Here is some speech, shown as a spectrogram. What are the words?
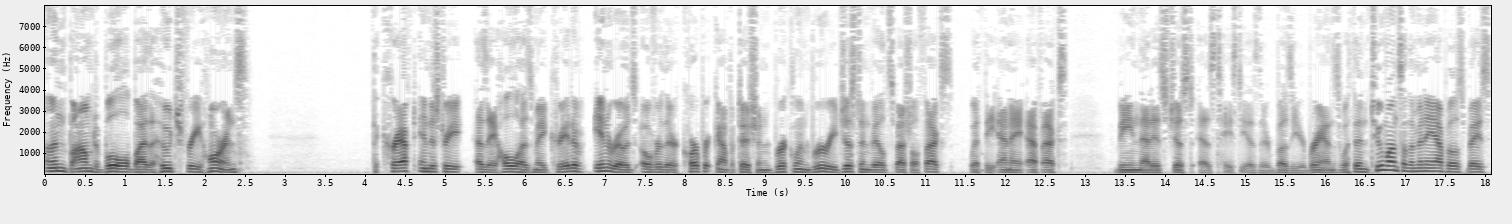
unbombed bull by the hooch free horns, the craft industry as a whole has made creative inroads over their corporate competition. Brooklyn Brewery just unveiled special effects with the NAFX, being that it's just as tasty as their buzzier brands. Within two months of the Minneapolis based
